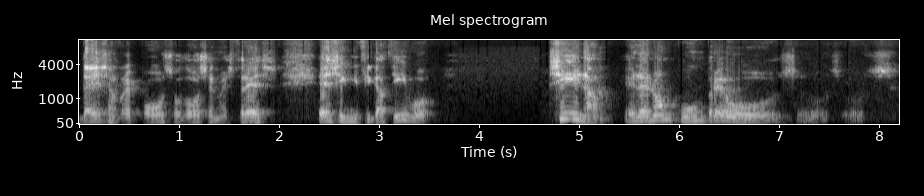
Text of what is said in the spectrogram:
10 em repouso, 12 no estresse, é significativo? Sim, não. Ele não cumpre os, os, os,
